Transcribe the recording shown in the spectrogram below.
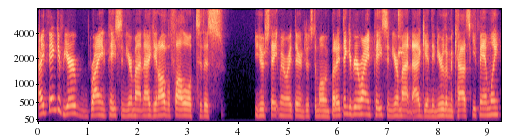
I think if you're Brian Pace and you're Matt Nagy, and I'll have a follow up to this your statement right there in just a moment. But I think if you're Ryan Pace and you're Matt Nagy and then you're the McCaskey family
